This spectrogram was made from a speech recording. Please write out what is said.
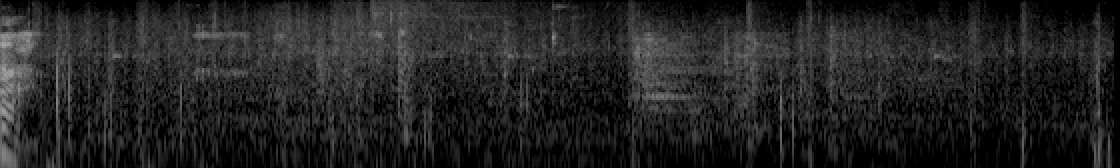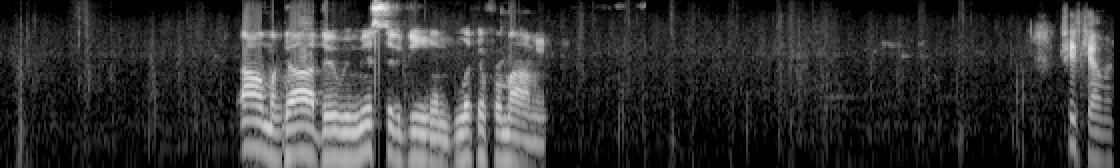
Ah. Oh my god, dude! We missed it again. Looking for mommy. She's coming.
